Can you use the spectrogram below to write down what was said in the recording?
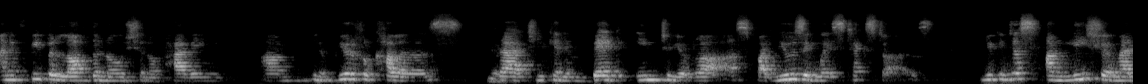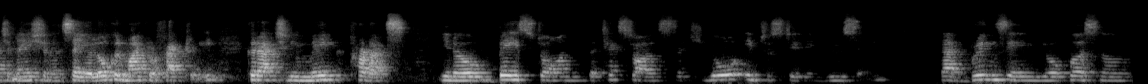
And if people love the notion of having, um, you know, beautiful colors That you can embed into your glass by using waste textiles, you can just unleash your imagination and say your local micro factory could actually make products, you know, based on the textiles that you're interested in using. That brings in your personal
